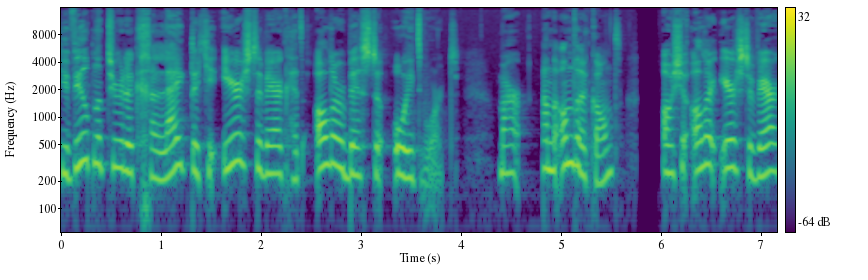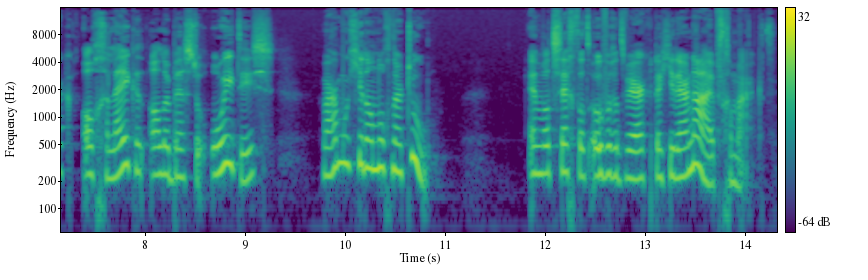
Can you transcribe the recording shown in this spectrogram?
Je wilt natuurlijk gelijk dat je eerste werk het allerbeste ooit wordt. Maar aan de andere kant, als je allereerste werk al gelijk het allerbeste ooit is, waar moet je dan nog naartoe? En wat zegt dat over het werk dat je daarna hebt gemaakt?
